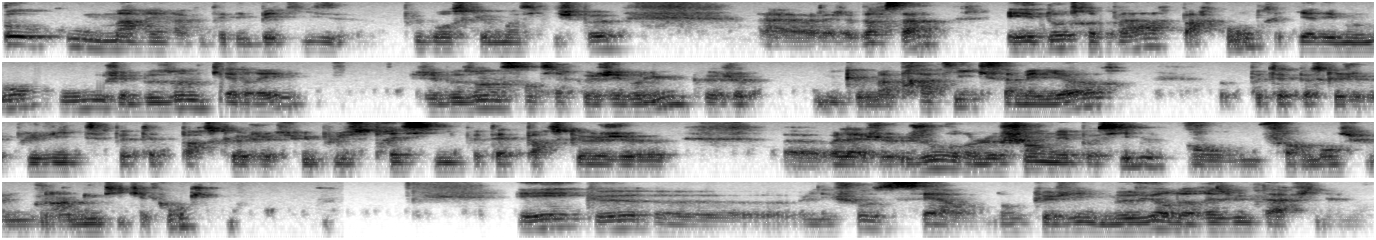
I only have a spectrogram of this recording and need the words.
beaucoup marrer, raconter des bêtises plus grosses que moi si je peux. Euh, voilà, j'adore ça. Et d'autre part, par contre, il y a des moments où j'ai besoin de cadrer, j'ai besoin de sentir que j'évolue, que ma pratique s'améliore, peut-être parce que je vais plus vite, peut-être parce que je suis plus précis, peut-être parce que je, euh, voilà, j'ouvre le champ de mes possibles en me formant sur un outil quelconque, et que euh, les choses servent, donc que j'ai une mesure de résultat finalement.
